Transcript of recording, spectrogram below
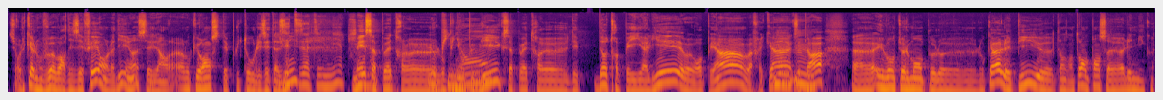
sur lequel on veut avoir des effets, on l'a dit, hein, c'est en, en l'occurrence, c'était plutôt les États-Unis. Mais ça peut être euh, l'opinion publique, ça peut être euh, d'autres pays alliés, euh, européens, africains, Mm, etc. Euh, éventuellement un peu le, local, et puis euh, de temps en temps on pense à l'ennemi. quoi.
